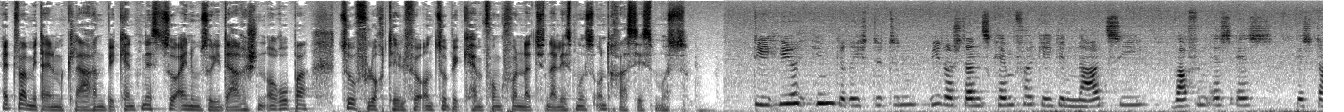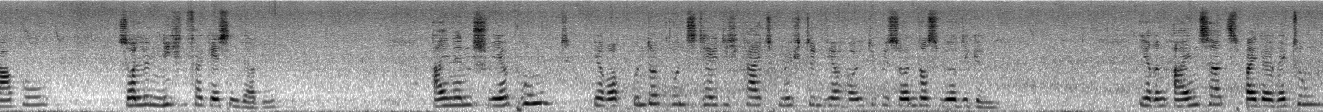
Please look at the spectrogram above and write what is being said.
etwa mit einem klaren Bekenntnis zu einem solidarischen Europa, zur Fluchthilfe und zur Bekämpfung von Nationalismus und Rassismus. Die hier hingerichteten Widerstandskämpfer gegen Nazi, Waffen-SS, Gestapo sollen nicht vergessen werden. Einen Schwerpunkt ihrer Untergrundstätigkeit möchten wir heute besonders würdigen. Ihren Einsatz bei der Rettung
